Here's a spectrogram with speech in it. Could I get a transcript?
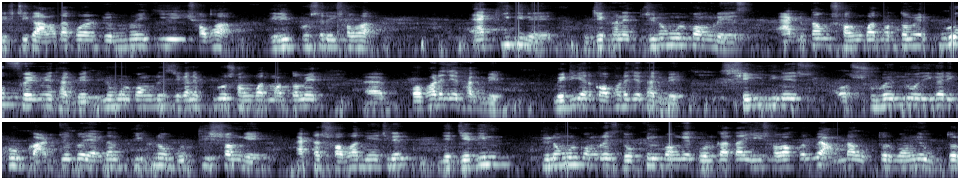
দৃষ্টিকে আলাদা করার জন্যই কি এই সভা, দিলীপ ঘোষের এই সভা? একই দিনে যেখানে তৃণমূল কংগ্রেস একদম সংবাদ মাধ্যমের পুরো ফ্রেমে থাকবে, তৃণমূল কংগ্রেস যেখানে পুরো সংবাদ মাধ্যমের কভারেজে থাকবে মিডিয়ার কভারেজে থাকবে, সেই দিনে শুভেন্দু অধিকারী খুব কার্যত একদম তীক্ষ্ণ বুদ্ধির সঙ্গে একটা সভা দিয়েছিলেন যে যেদিন তৃণমূল কংগ্রেস দক্ষিণবঙ্গে, কলকাতায় এই সভা করবে, আমরা উত্তরবঙ্গে উত্তর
